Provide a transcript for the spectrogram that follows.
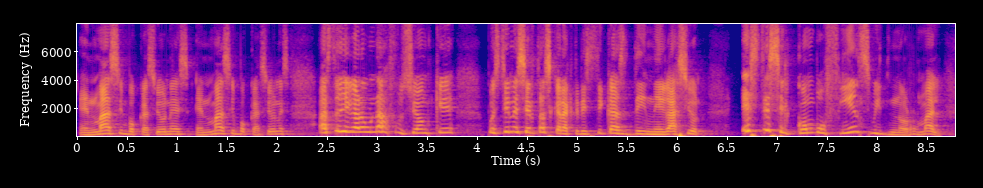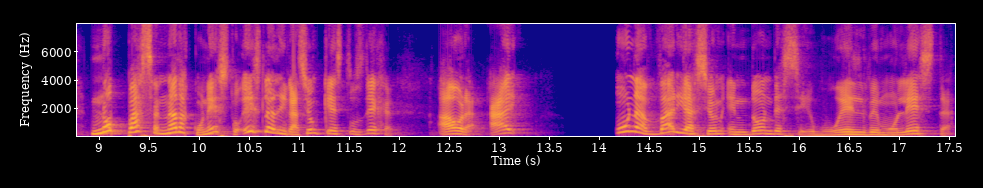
en más invocaciones, en más invocaciones, hasta llegar a una fusión que pues tiene ciertas características de negación. Este es el combo Fiensmith normal. No pasa nada con esto. Es la negación que estos dejan. Ahora, hay una variación en donde se vuelve molesta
